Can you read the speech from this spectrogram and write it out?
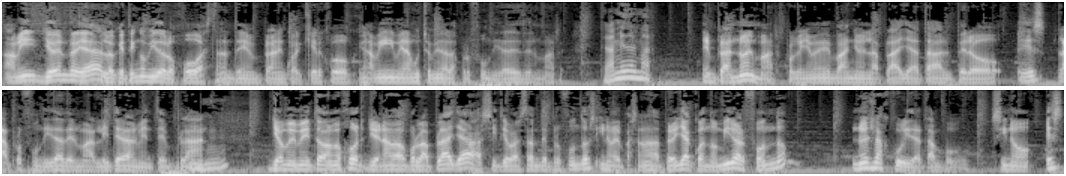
a mí, yo en realidad lo que tengo miedo lo juego bastante, en plan, en cualquier juego. A mí me da mucho miedo las profundidades del mar. ¿te da miedo el mar? En plan, no el mar, porque yo me baño en la playa, tal, pero es la profundidad del mar, literalmente. En plan, yo me meto a lo mejor, yo he nadado por la playa a sitios bastante profundos y no me pasa nada. Pero ya cuando miro al fondo, no es la oscuridad tampoco, sino es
